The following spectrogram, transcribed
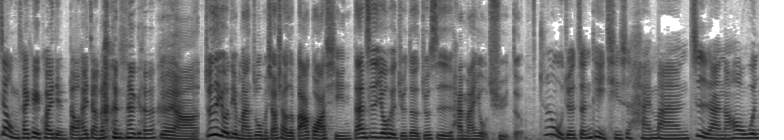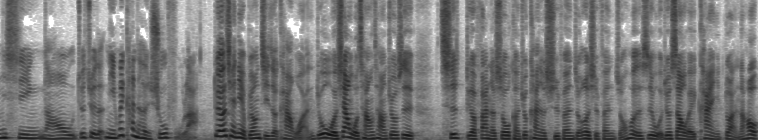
这样我们才可以快一点到，还讲的很那个。对啊，就是有点满足我们小小的八卦心，但是又会觉得就是还蛮有趣的。就是我觉得整体其实还蛮自然，然后温馨，然后就觉得你会看得很舒服啦。对，而且你也不用急着看完。就我像我常常就是吃个饭的时候，可能就看了十分钟、二十分钟，或者是我就稍微看一段，然后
